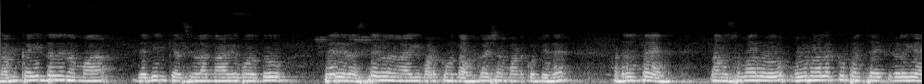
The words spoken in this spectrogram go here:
ನಮ್ಮ ಕೈಯಿಂದಲೇ ನಮ್ಮ ಜಮೀನು ಕೆಲಸಗಳನ್ನಾಗಿರ್ಬೋದು ಬೇರೆ ರಸ್ತೆಗಳನ್ನಾಗಿ ಮಾಡ್ಕೊಂಡು ಅವಕಾಶ ಮಾಡಿಕೊಟ್ಟಿದೆ. ಅದರಂತೆ ನಾವು ಸುಮಾರು ಮೂರ್ನಾಲ್ಕು ಪಂಚಾಯತ್ಗಳಿಗೆ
